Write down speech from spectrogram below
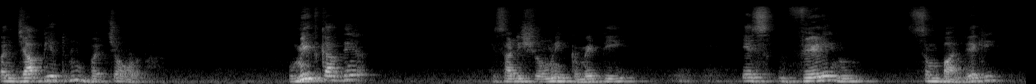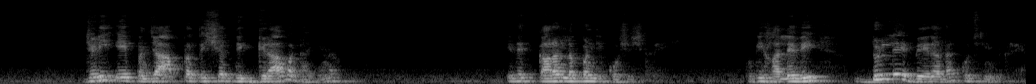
ਪੰਜਾਬੀਅਤ ਨੂੰ ਬਚਾਉਣ ਦਾ। ਉਮੀਦ ਕਰਦੇ ਹਾਂ ਕਿ ਸਾਡੀ ਸ਼੍ਰੋਮਣੀ ਕਮੇਟੀ ਇਸ ਵੇਲੇ ਨੂੰ ਸੰਭਾਲੇਗੀ। ਜਿਹੜੀ ਇਹ 50% ਦੀ ਗਿਰਾਵਟ ਆਈ ਹੈ ਨਾ ਇਹਦੇ ਕਾਰਨ ਲੱਭਣ ਦੀ ਕੋਸ਼ਿਸ਼ ਕਰੇਗੀ। ਕਿਉਂਕਿ ਹਾਲੇ ਵੀ ਡੁੱਲੇ ਬੇਰਾਂ ਦਾ ਕੁਝ ਨਹੀਂ ਵਿਗੜਿਆ।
